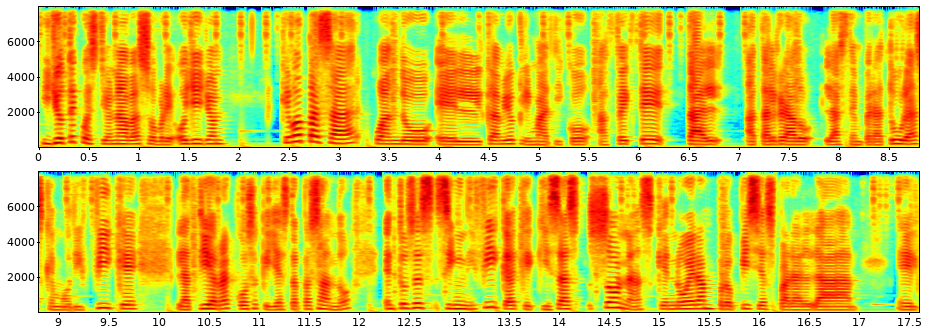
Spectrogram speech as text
Y yo te cuestionaba sobre, oye John, ¿qué va a pasar cuando el cambio climático afecte tal a tal grado las temperaturas, que modifique la tierra, cosa que ya está pasando, entonces significa que quizás zonas que no eran propicias para la, el,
